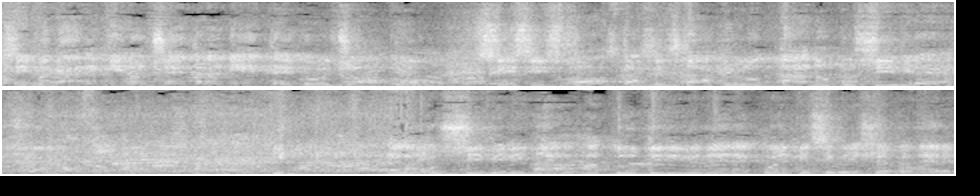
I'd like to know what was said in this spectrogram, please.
Sì, magari chi non c'entra niente col gioco, se si sposta, se sta più lontano possibile, è la possibilità a tutti di vedere quel che si riesce a vedere.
